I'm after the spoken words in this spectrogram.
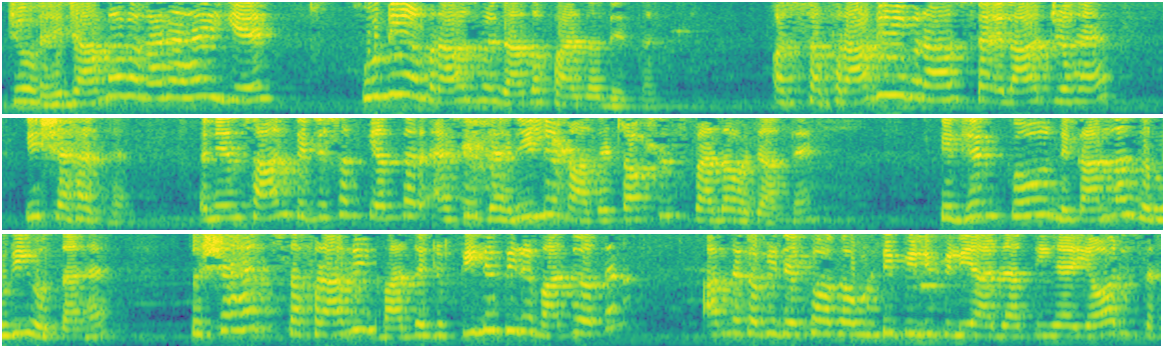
جو ہجامہ وغیرہ ہے، یہ خونی امراض میں زیادہ فائدہ دیتا ہے۔ اور سفرابی امراض کا علاج جو ہے، یہ شہد ہے۔ یعنی انسان کے جسم کے اندر ایسے زہریلے مادے ٹاکسنس پیدا ہو جاتے ہیں کہ جن کو نکالنا ضروری ہوتا ہے۔ تو شہد سفراوی مادے، جو پیلے پیلے مادے ہوتے ہیں نا، آپ نے کبھی دیکھا ہوگا، الٹی پیلی پیلی آ جاتی ہے یا اور اس طرح۔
